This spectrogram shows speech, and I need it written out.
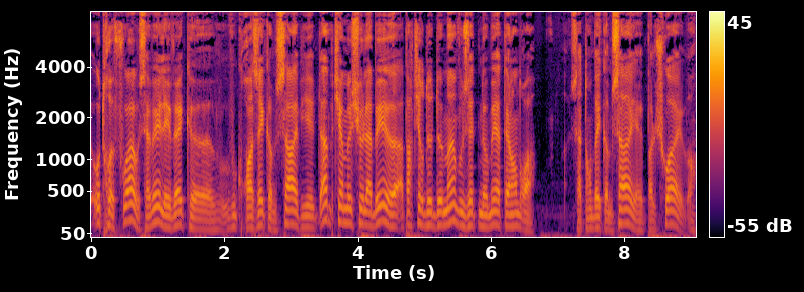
autrefois, vous savez, l'évêque vous, vous, croisez comme ça et puis ah tiens Monsieur l'abbé, à partir de demain vous êtes nommé à tel endroit ça tombait comme ça, il n'y avait pas le choix. Et bon,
